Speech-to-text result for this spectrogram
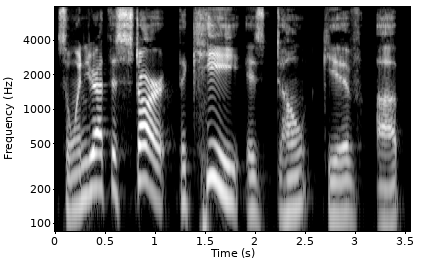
So when you're at the start, the key is don't give up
